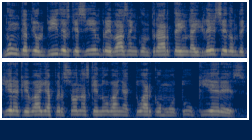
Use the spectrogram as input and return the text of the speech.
Nunca te olvides que siempre vas a encontrarte en la iglesia donde quiera que vayas personas que no van a actuar como tú quieres.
